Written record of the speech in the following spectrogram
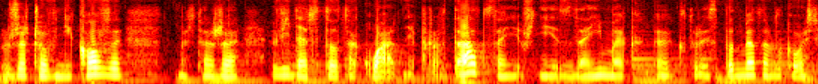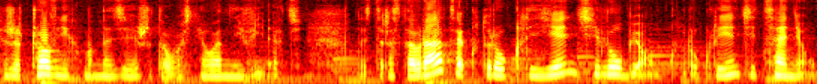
rzeczownikowy. Myślę, że widać to tak ładnie, prawda? Tutaj już nie jest zaimek, y, który jest podmiotem, tylko właśnie rzeczownik. Mam nadzieję, że to właśnie ładnie widać. To jest restauracja, którą klienci lubią, którą klienci cenią.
